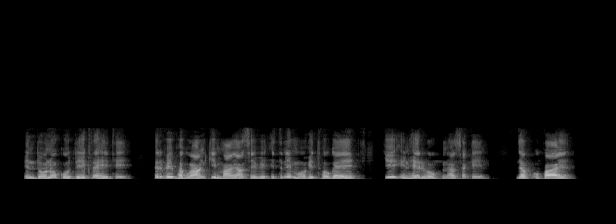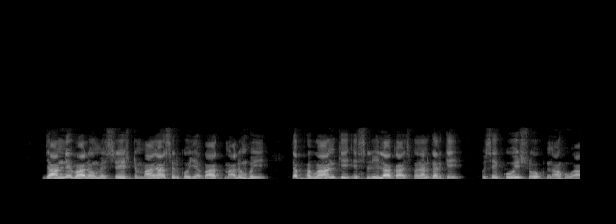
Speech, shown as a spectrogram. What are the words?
इन दोनों को देख रहे थे, फिर भी भगवान की माया से वे इतने मोहित हो गए कि इन्हें रोक न सके। जब उपाय जानने वालों में श्रेष्ठ मायासुर को यह बात मालूम हुई, तब भगवान की इस लीला का स्मरण करके उसे कोई शोक न हुआ।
